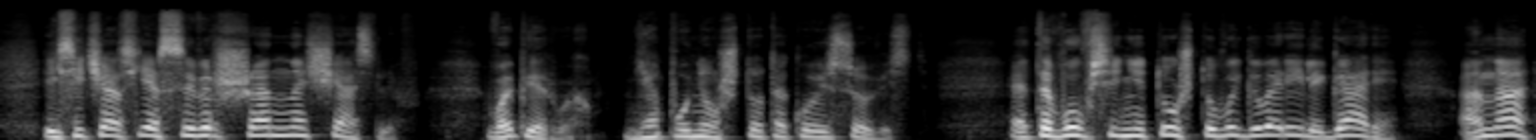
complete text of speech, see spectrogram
— И сейчас я совершенно счастлив. Во-первых, я понял, что такое совесть. Это вовсе не то, что вы говорили, Гарри. Она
